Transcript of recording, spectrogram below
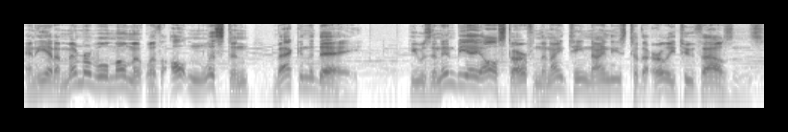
and he had a memorable moment with Alton Lister back in the day. He was an NBA All Star from the 1990s to the early 2000s.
